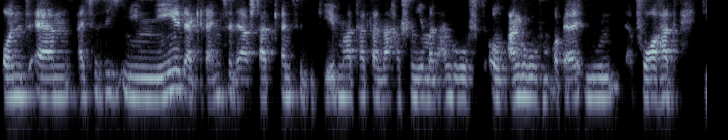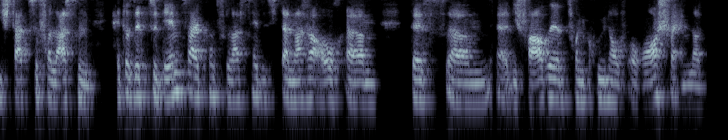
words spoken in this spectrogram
Und ähm, als er sich in die Nähe der Grenze, der Stadtgrenze begeben hat, hat dann nachher schon jemand angerufen, angerufen, ob er nun vorhat, die Stadt zu verlassen. Hätte er sie zu dem Zeitpunkt verlassen, hätte sich dann nachher auch ähm, das, ähm, äh, die Farbe von grün auf orange verändert.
